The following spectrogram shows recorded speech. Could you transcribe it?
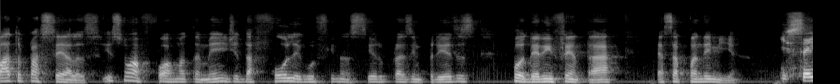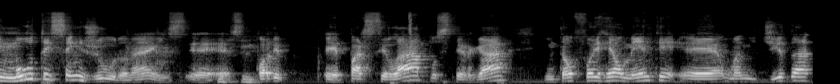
quatro parcelas. Isso é uma forma também de dar fôlego financeiro para as empresas poderem enfrentar essa pandemia. E sem multa e sem juro, né? Eles é, é podem é, parcelar, postergar. Então foi realmente é, uma medida,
